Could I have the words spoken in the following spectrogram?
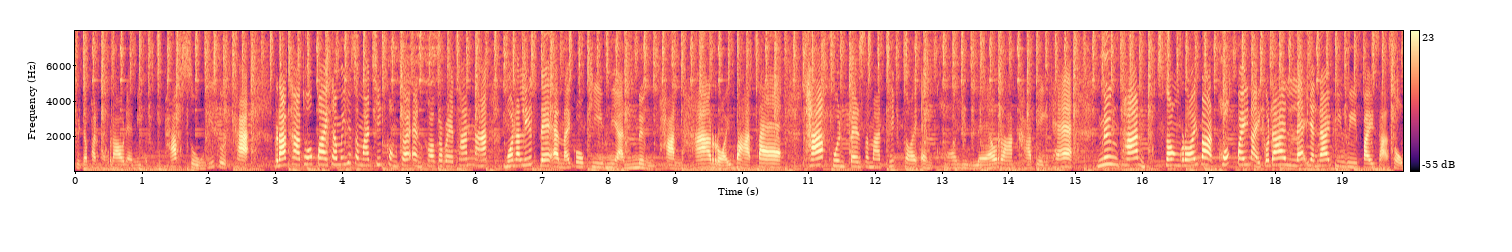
ผลิตภัณฑ์ของเราเนี่ยมีประสิทธิภาพสูงที่สุดค่ะ ราคาทั่วไปถ้าไม่ใช่สมาชิกของ Joy and Corporation นะ Mona Lisa Day and Night Go Cream เนี่ย 1,500 บาทแต่ ถ้าคุณเป็นสมาชิก Joy and Core อยู่แล้วราคาเพียงแค่ 1,200 บาทพกไปไหนก็ได้ และยังได้ PV ไปสะสม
